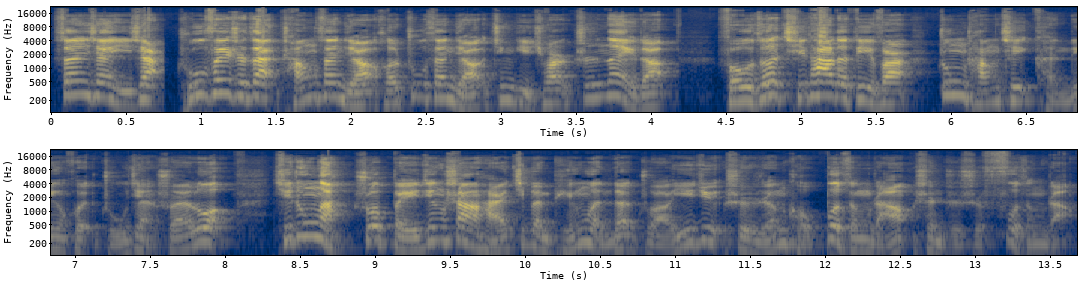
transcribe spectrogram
三线以下，除非是在长三角和珠三角经济圈之内的。否则，其他的地方中长期肯定会逐渐衰落。其中呢，说北京、上海基本平稳的主要依据是人口不增长，甚至是负增长。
